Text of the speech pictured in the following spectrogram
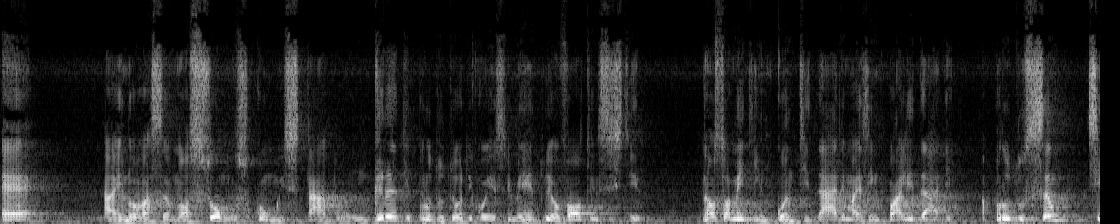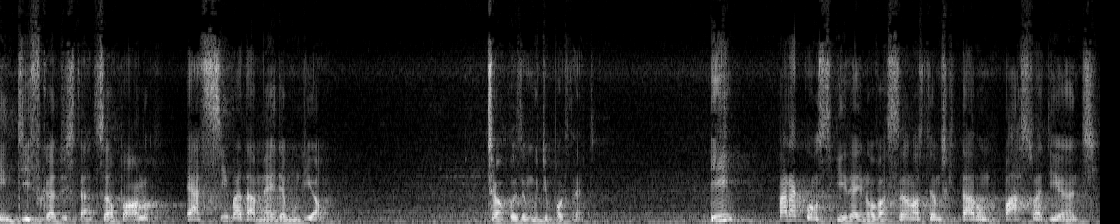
é a inovação. Nós somos, como Estado, um grande produtor de conhecimento, e eu volto a insistir, não somente em quantidade, mas em qualidade. A produção científica do Estado de São Paulo é acima da média mundial. Isso é uma coisa muito importante. E, para conseguir a inovação, nós temos que dar um passo adiante.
